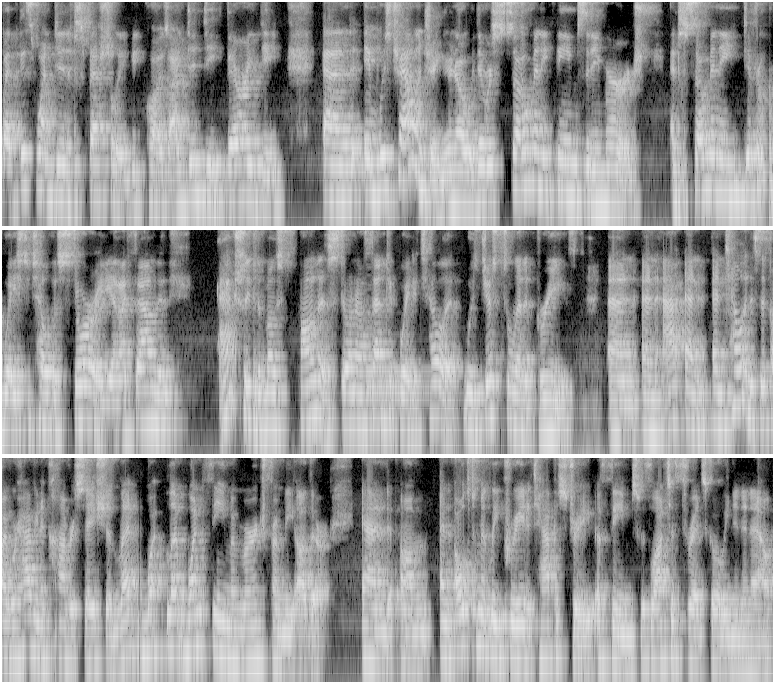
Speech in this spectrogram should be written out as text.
but this one did especially because I did deep, very deep, and it was challenging. You know, there were so many themes that emerged and so many different ways to tell the story. And I found that actually the most honest and authentic way to tell it was just to let it breathe and and and and tell it as if I were having a conversation. Let what let one theme emerge from the other, and um, and ultimately create a tapestry of themes with lots of threads going in and out.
